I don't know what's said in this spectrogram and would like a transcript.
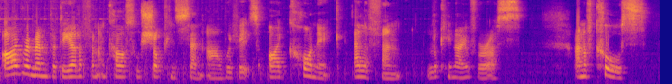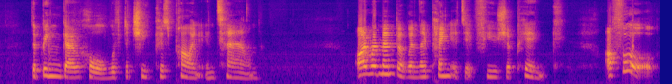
I remember the Elephant and Castle shopping centre with its iconic elephant looking over us. And of course, the bingo hall with the cheapest pint in town. I remember when they painted it fuchsia pink. I thought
